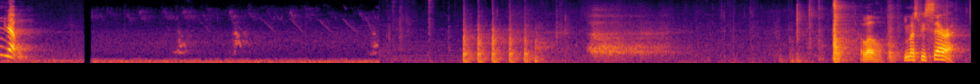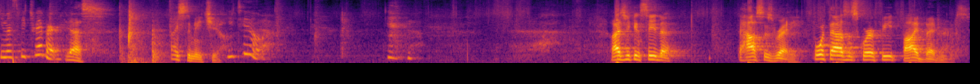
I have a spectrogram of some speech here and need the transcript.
No. Hello. You must be Sarah. You must be Trevor. Yes. Nice to meet you. You too. As you can see, the, the house is ready. 4,000 square feet, five bedrooms.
